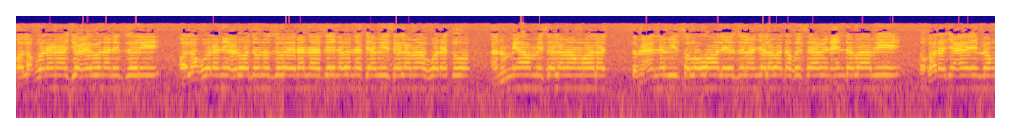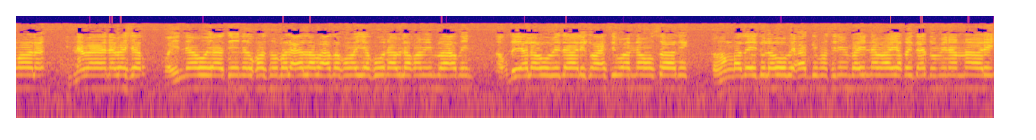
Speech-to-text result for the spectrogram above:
قال أخبرنا شعيب بن الزهري قال أخبرني عروة بن الزبير أن اتينا ابنه أبي سلمة أخبرته عن أمها أم سلمة قالت سمع النبي صلى الله عليه وسلم جلبة خسام عند بابه فخرج عليهم فقال إنما أنا بشر وإنه يأتيني الخصم فلعل بعضكم أن يكون أبلغ من بعض. أقضي له بذلك وأحسب أنه صادق. فمن قضيت له بحق مسلم فإنما هي قطعة من النار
